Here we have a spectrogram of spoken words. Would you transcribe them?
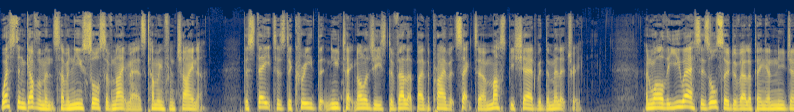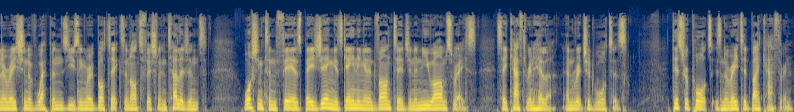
Western governments have a new source of nightmares coming from China. The state has decreed that new technologies developed by the private sector must be shared with the military. And while the US is also developing a new generation of weapons using robotics and artificial intelligence, Washington fears Beijing is gaining an advantage in a new arms race, say Kathrin Hille and Richard Waters. This report is narrated by Kathrin.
